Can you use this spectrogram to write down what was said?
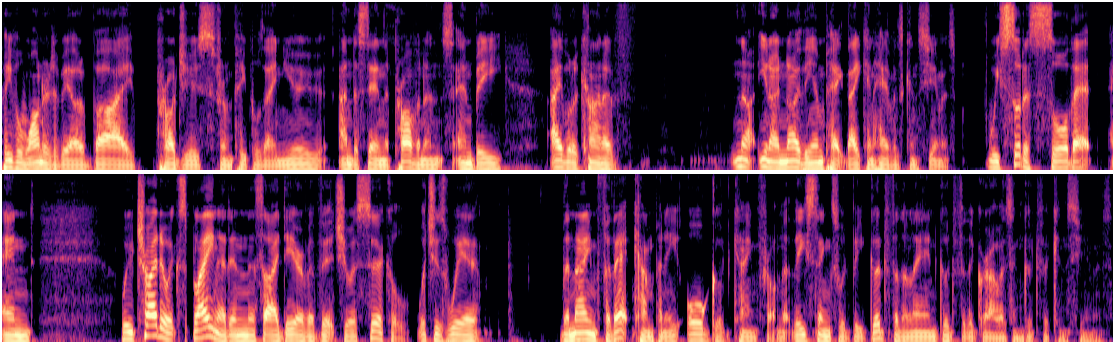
people wanted to be able to buy produce from people they knew, understand the provenance, and be able to kind of know, you know, know the impact they can have as consumers. We sort of saw that, and we tried to explain it in this idea of a virtuous circle, which is where the name for that company, All Good, came from. That these things would be good for the land, good for the growers, and good for consumers.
